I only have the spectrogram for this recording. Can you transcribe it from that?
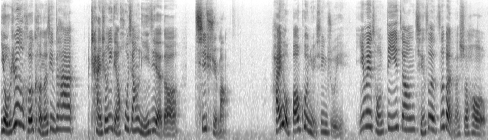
有任何可能性对他产生一点互相理解的期许吗？还有包括女性主义。因为从第一章《情色资本》的时候，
